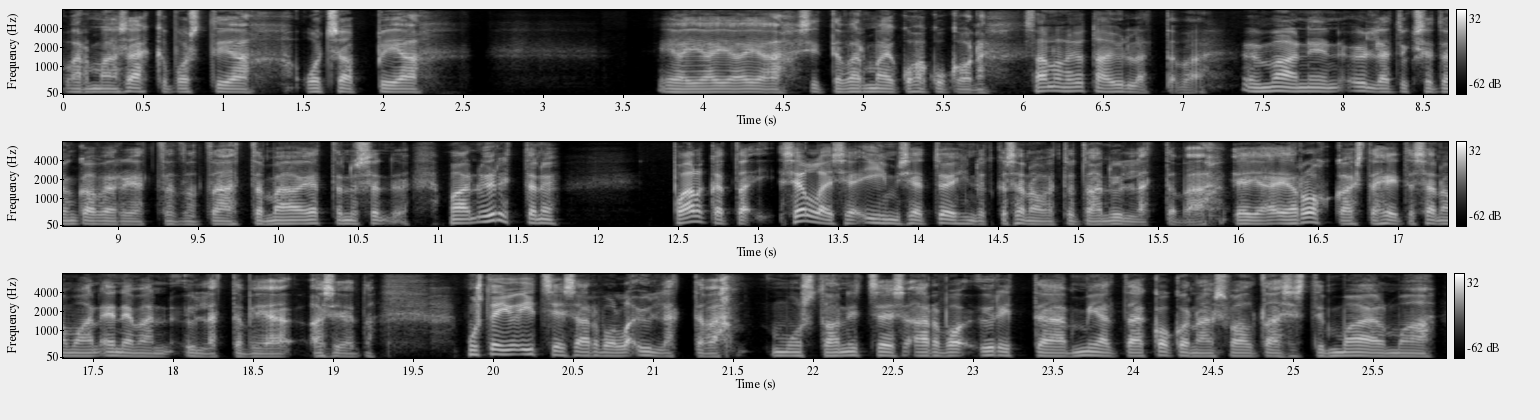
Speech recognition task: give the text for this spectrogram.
varmaan sähköpostia, Whatsappia ja, ja, ja, ja sitten varmaan joku hakukone. Sanon jotain yllättävää. Mä oon niin yllätyksetön kaveri, että, tota, että mä oon jättänyt sen, mä oon yrittänyt palkata sellaisia ihmisiä töihin, jotka sanovat jotain yllättävää ja, ja, ja rohkaista heitä sanomaan enemmän yllättäviä asioita. Musta ei ole itseisarvo olla yllättävä. Musta on itseisarvo yrittää mieltää kokonaisvaltaisesti maailmaa –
